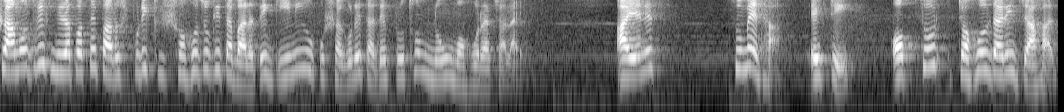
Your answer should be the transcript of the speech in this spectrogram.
সামুদ্রিক নিরাপত্তায় পারস্পরিক সহযোগিতা বাড়াতে গিনি উপসাগরে তাদের প্রথম নৌ মহড়া চালায়। আইএনএস সুমেধা, একটি অপসোর টহলদারি জাহাজ,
